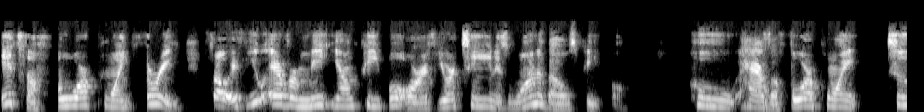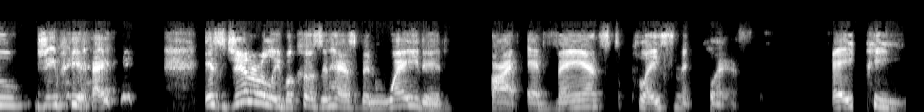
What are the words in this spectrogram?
it's a 4.3. So if you ever meet young people, or if your teen is one of those people who has a 4.2 GPA, it's generally because it has been weighted by advanced placement classes, AP,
